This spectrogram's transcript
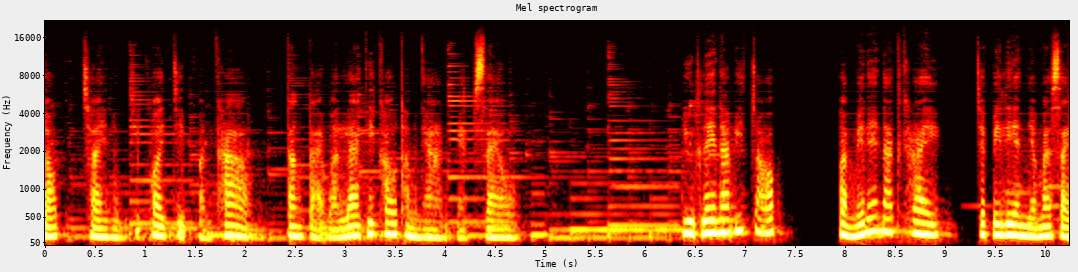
จ๊อบชายหนุ่มที่คอยจีบขวัญข้าว ตั้งแต่วันแรกที่เข้าทำงานแอบแซวหยุดเลยนะพี่จ๊อบขวัญไม่ได้นัดใคร จะไปเรียนอย่ามาใส่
